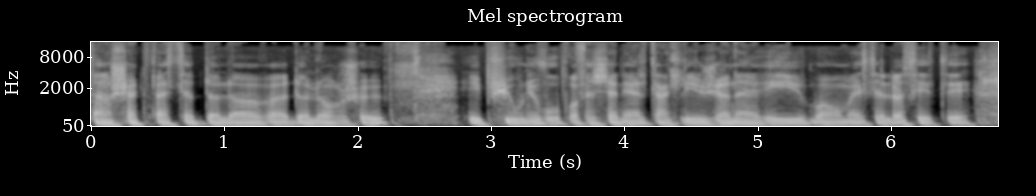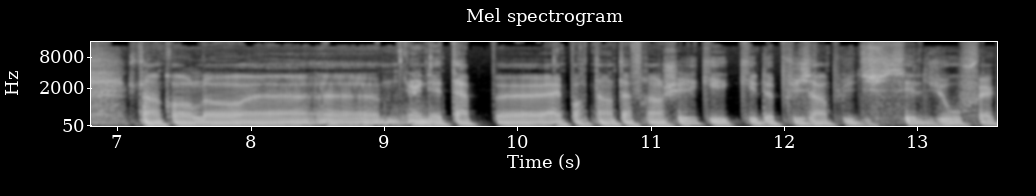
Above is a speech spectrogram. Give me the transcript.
dans chaque facette de leur, euh, de leur jeu. Et puis, au niveau professionnel, quand les jeunes arrivent, bon, mais ben, là, c'était encore là euh, une étape importante à franchir qui, qui, est de plus en plus difficile dû au fait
